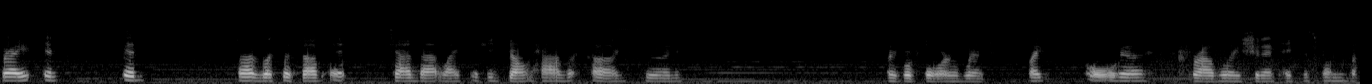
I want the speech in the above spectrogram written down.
right? It it when I looked this up, it said that like if you don't have a good like rapport with like Olga, probably shouldn't take this one. But,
